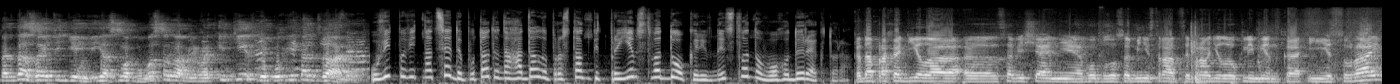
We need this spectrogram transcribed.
тогда за эти деньги я смогу восстанавливать и технику и так далее. У відповідь на це депутати нагадали про стан підприємства до керівництва нового директора. Когда проходило э, совещание в облгосадминистрации, проводил его Клименко и Сурай, э,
